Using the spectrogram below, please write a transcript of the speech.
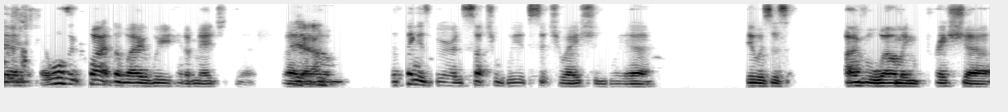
yeah, it wasn't quite the way we had imagined it. But, yeah. Um, the thing is, we were in such a weird situation where there was this overwhelming pressure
